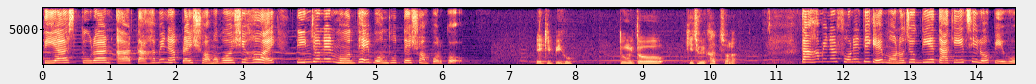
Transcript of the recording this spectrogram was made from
তিয়াস তুরান আর তাহামিনা প্রায় সমবয়সী হওয়ায় তিনজনের মধ্যেই বন্ধুত্বের সম্পর্ক। এ কি পিহু? তুমি তো কিছুই খাচ্ছ না। তাহামিনার ফোনের দিকে মনোযোগ দিয়ে তাকিয়েছিল পিহু।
